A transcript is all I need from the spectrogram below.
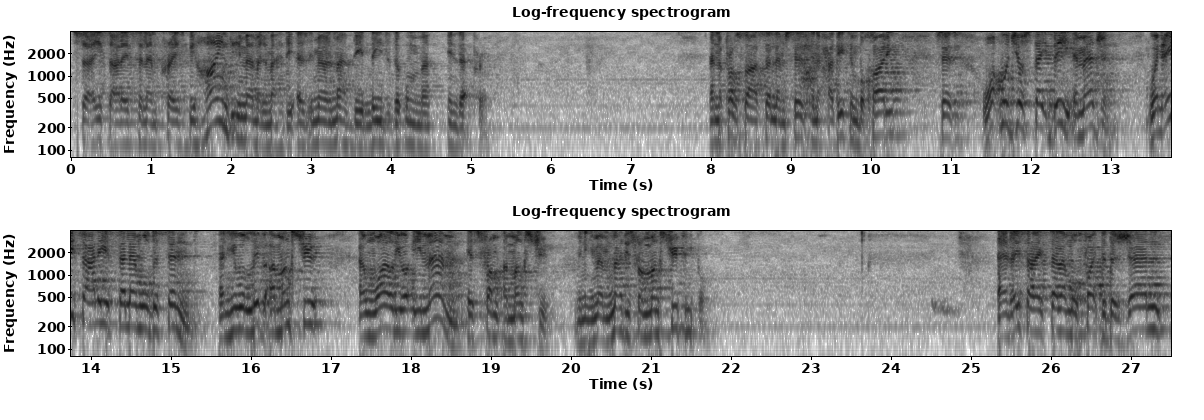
So Isa alayhi prays behind Imam al-Mahdi as Imam al-Mahdi leads the ummah in that prayer. And the Prophet says in a hadith in Bukhari, says, what would your state be? Imagine when Isa alayhi will descend and he will live amongst you and while your Imam is from amongst you, meaning Imam Mahdi is from amongst you people. And Isa alayhi will fight the Dajjal,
